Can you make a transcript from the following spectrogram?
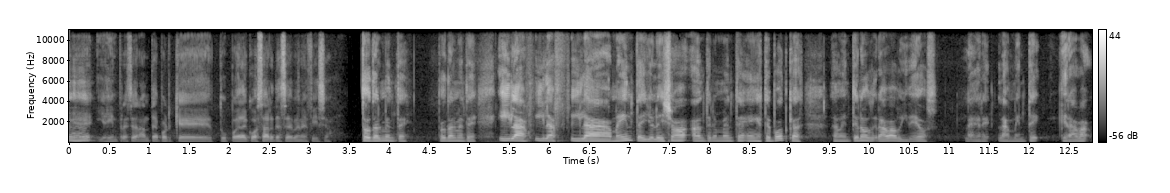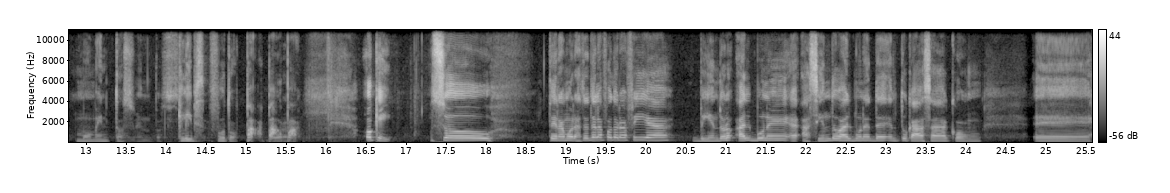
es- y es impresionante porque tú puedes gozar de ese beneficio. Totalmente, totalmente. Y la, y la, y la mente, yo le he dicho anteriormente en este podcast, la mente no graba videos, la, mente graba momentos, Momentos. clips, fotos, pa, pa, Duro. pa. Ok, so, te enamoraste de la fotografía, viendo los álbumes, eh, haciendo álbumes de- en tu casa con eh,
